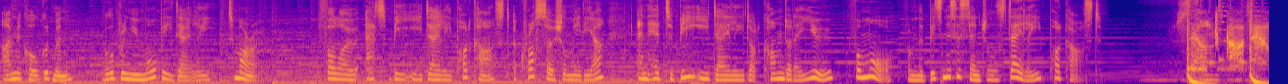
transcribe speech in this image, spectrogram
I'm Nicole Goodman. We'll bring you more Be Daily tomorrow. Follow at BE Daily Podcast across social media and head to bedaily.com.au for more from the Business Essentials Daily podcast. Sound Cartel.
